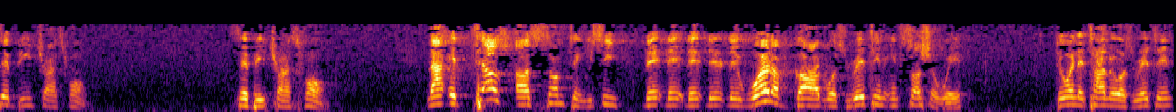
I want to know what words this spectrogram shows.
Say, Be transformed. Say, Be transformed. Now, it tells us something. You see, the, the, the, the, Word of God was written in such a way. During the time it was written,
